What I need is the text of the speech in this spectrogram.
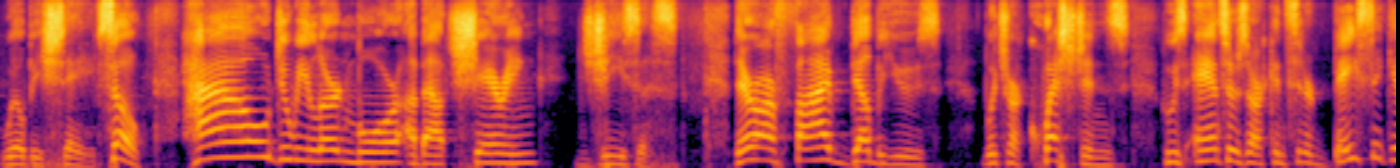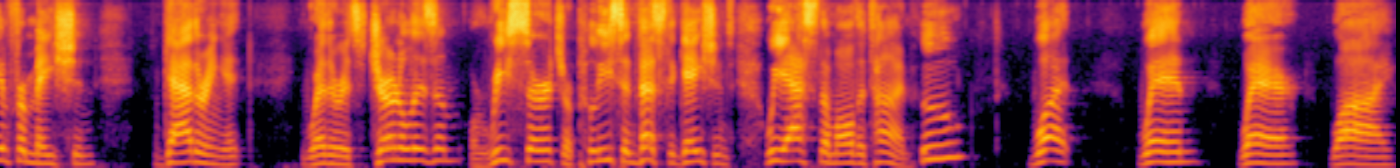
will be saved. So, how do we learn more about sharing Jesus? There are five W's, which are questions whose answers are considered basic information, gathering it, whether it's journalism or research or police investigations. We ask them all the time who, what, when, where, why,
